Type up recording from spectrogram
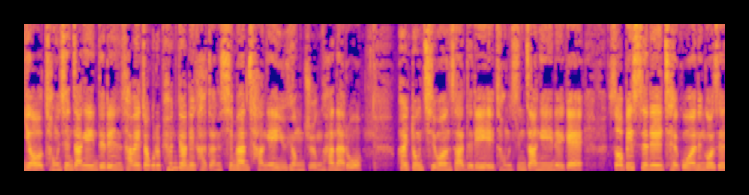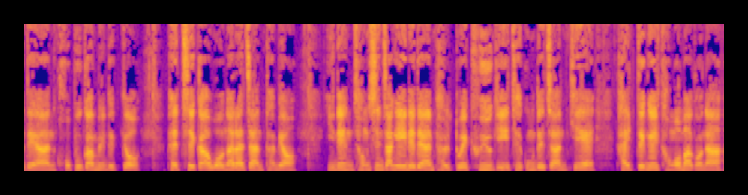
이어 정신장애인들은 사회적으로 편견이 가장 심한 장애 유형 중 하나로 활동 지원사들이 정신장애인에게 서비스를 제공하는 것에 대한 거부감을 느껴 배치가 원활하지 않다며 이는 정신장애인에 대한 별도의 교육이 제공되지 않기에 갈등을 경험하거나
